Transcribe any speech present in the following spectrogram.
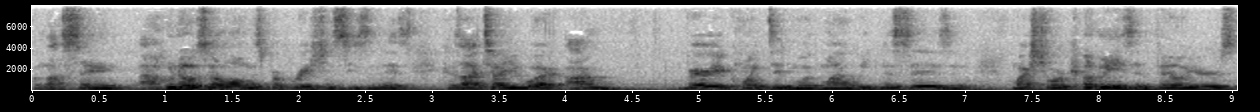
I'm not saying, uh, who knows how long this preparation season is. Because I tell you what, I'm very acquainted with my weaknesses and my shortcomings and failures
